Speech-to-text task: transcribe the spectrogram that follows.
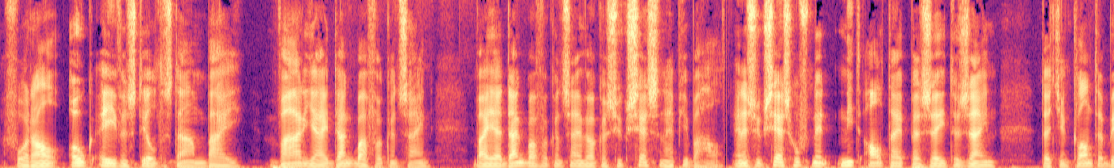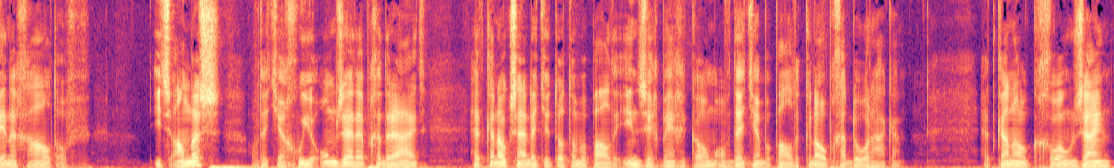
vooral ook even stil te staan bij waar jij dankbaar voor kunt zijn. Waar jij dankbaar voor kunt zijn, welke successen heb je behaald. En een succes hoeft niet altijd per se te zijn dat je een klant hebt binnengehaald of iets anders, of dat je een goede omzet hebt gedraaid. Het kan ook zijn dat je tot een bepaalde inzicht bent gekomen of dat je een bepaalde knoop gaat doorhakken. Het kan ook gewoon zijn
